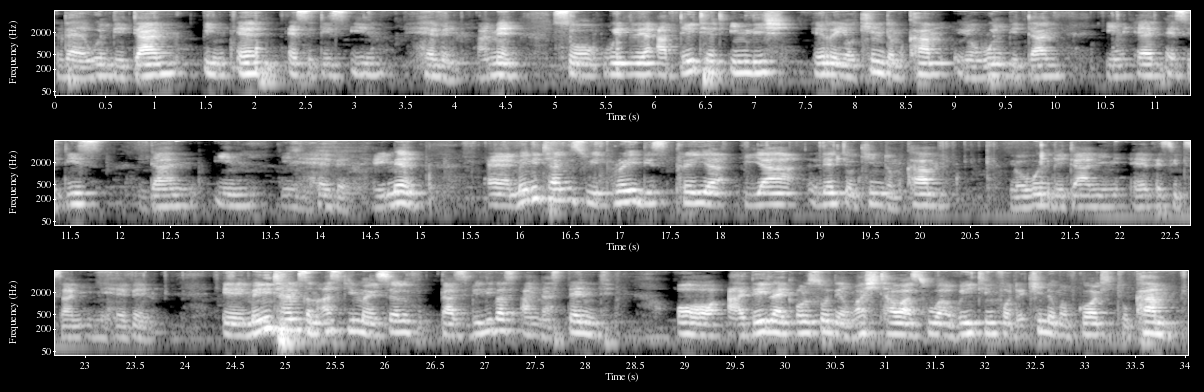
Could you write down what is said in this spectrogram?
thy will be done in earth as it is in heaven. Amen. So with the updated English, e your kingdom come, your will be done in earth as it is done in in heaven. Amen. Uh, many times we pray this prayer, yeah, let your kingdom come, your will be done in earth as it's done in heaven. Uh, many times I'm asking myself, does believers understand or are they like also the watchtowers who are waiting for the kingdom of God to come?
